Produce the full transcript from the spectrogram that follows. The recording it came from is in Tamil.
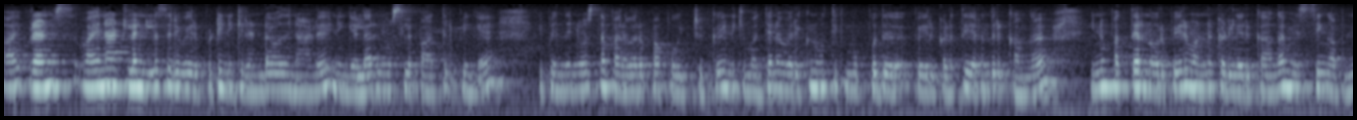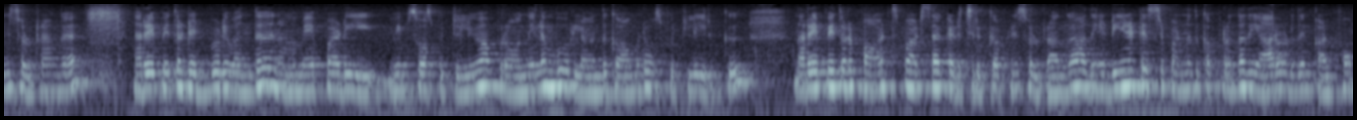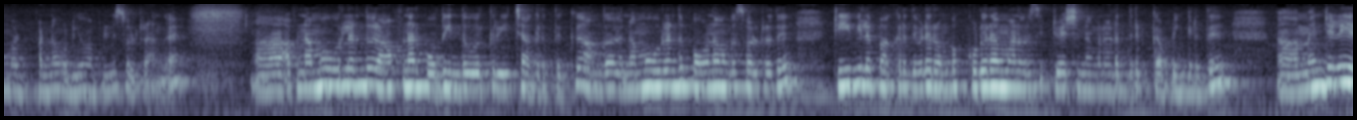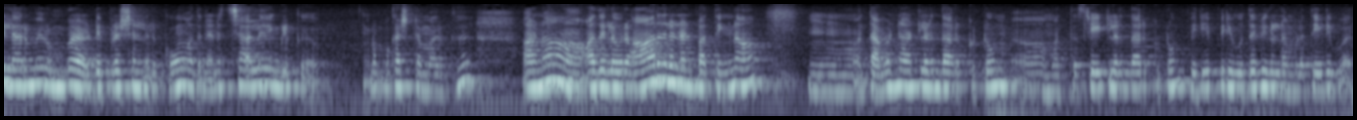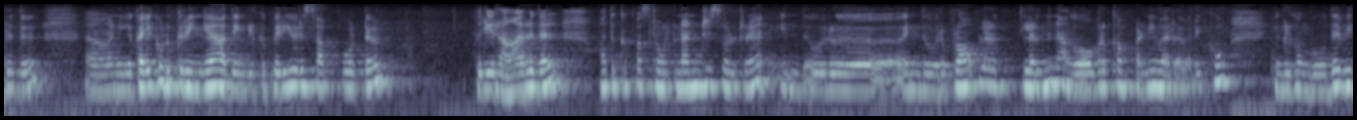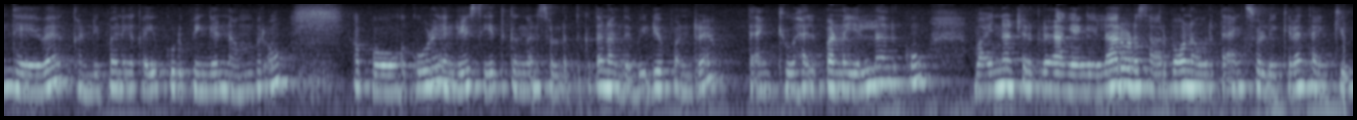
ஹாய் ஃப்ரெண்ட்ஸ் வயநாட்டில் நிலச்சரிவு ஏற்பட்டு இன்றைக்கி ரெண்டாவது நாள். நீங்கள் எல்லோரும் நியூஸில் பார்த்துருப்பீங்க. இப்போ இந்த நியூஸ் தான் பரபரப்பாக போயிட்டுருக்கு. இன்றைக்கி மத்தியானம் வரைக்கும் நூற்றி முப்பது பேருக்கு அடுத்து இறந்துருக்காங்க. இன்னும் பத்து இரநூறு பேர் மண்ணுக்கடியில் இருக்காங்க. மிஸ்ஸிங் அப்படின்னு சொல்கிறாங்க நிறைய பேர்த்தோட டெட் பாடி வந்து நம்ம மேப்பாடி விம்ஸ் ஹாஸ்பிட்டல்லையும் அப்புறம் நிலம்பூரில் வந்து கவர்மெண்ட் ஹாஸ்பிட்டல்லையும் இருக்குது நிறைய பேர்த்தோட பார்ட்ஸ் பார்ட்ஸாக கிடச்சிருக்கு அப்படின்னு சொல்கிறாங்க அது டிஎன்ஏ டெஸ்ட் பண்ணதுக்கப்புறம் தான் அது யாரோடதுன்னு கன்ஃபார்ம் பண்ண முடியும் அப்படின்னு சொல்கிறாங்க அப்போ நம்ம ஊர்லேருந்து ஒரு ஆஃப் அன் ஹவர் போதும் இந்த ஊருக்கு ரீச் ஆகிறதுக்கு. அங்கே நம்ம ஊர்லேருந்து போனவங்க சொல்கிறது டிவியில் பார்க்குறத விட ரொம்ப கொடூரமான ஒரு சுச்சுவேஷன் அங்கே நடந்திருக்கு அப்படிங்கிறது. மென்டலி எல்லாருமே ரொம்ப டிப்ரெஷனில் இருக்கும். அதை நினச்சாலே எங்களுக்கு ரொம்ப கஷ்டமாக இருக்குது ஆனால் அதில் ஒரு ஆறுதல் என்னென்னு பார்த்தீங்கன்னா தமிழ்நாட்டில் இருந்தால் இருக்கட்டும் மற்ற ஸ்டேட்டில் இருந்தால் இருக்கட்டும் பெரிய பெரிய உதவிகள் நம்மளை தேடி வருது. நீங்கள் கை கொடுக்குறீங்க அது எங்களுக்கு பெரிய ஒரு சப்போர்ட்டு பெரிய ஒரு ஆறுதல். அதுக்கு ஃபஸ்ட்டு உங்களுக்கு நன்றி சொல்கிறேன் இந்த ஒரு இந்த ஒரு ப்ராப்ளத்துலேருந்து நாங்கள் ஓவர் கம் பண்ணி வர வரைக்கும் எங்களுக்கு உங்கள் உதவி தேவை. கண்டிப்பாக நீங்கள் கை கொடுப்பீங்கன்னு நம்புகிறோம் அப்போது உங்கள் கூட எங்களையும் சேர்த்துக்கங்கன்னு சொல்கிறதுக்கு தான் நான் இந்த வீடியோ பண்ணுறேன் தேங்க்யூ ஹெல்ப் பண்ண எல்லாருக்கும். வயநாட்டில் இருக்கிற நாங்கள் எங்கள் எல்லாரோட சார்பாகவும் நான் ஒரு தேங்க்ஸ் சொல்லிக்கிறேன். தேங்க்யூ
